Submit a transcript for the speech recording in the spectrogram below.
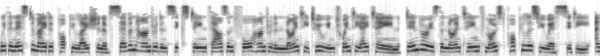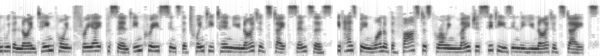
With an estimated population of 716,492 in 2018, Denver is the 19th most populous U.S. city, and with a 19.38% increase since the 2010 United States Census, it has been one of the fastest-growing major cities in the United States.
